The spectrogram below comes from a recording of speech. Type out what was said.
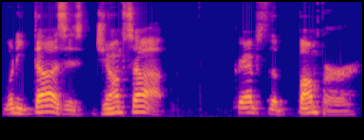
what he does is jumps up, grabs the bumper,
